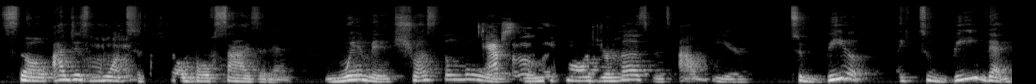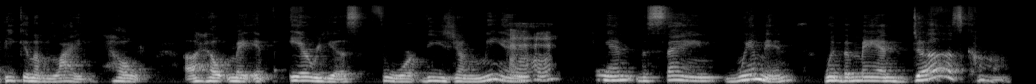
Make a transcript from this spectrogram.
So I just mm-hmm. want to show both sides of that. Women, trust the Lord Absolutely. when you cause your husbands out here to be a to be that beacon of light, help, uh, helpmate in areas for these young men, mm-hmm. and the same women when the man does come.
